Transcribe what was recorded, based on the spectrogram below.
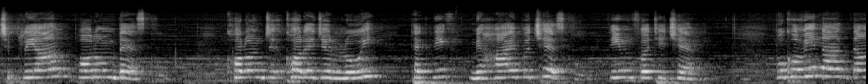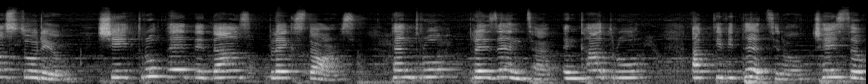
Ciprian Porumbescu, Colegiului Tehnic Mihai Băcescu din Văticen, Bucovina Dance Studio și trupe de dans Black Stars pentru prezența în cadrul activităților ce se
